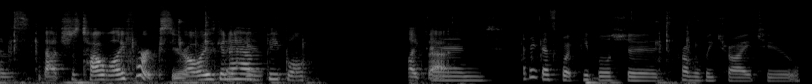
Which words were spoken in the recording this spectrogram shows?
Because that's just how life works. You're always gonna have is. people like that. And I think that's what people should probably try to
